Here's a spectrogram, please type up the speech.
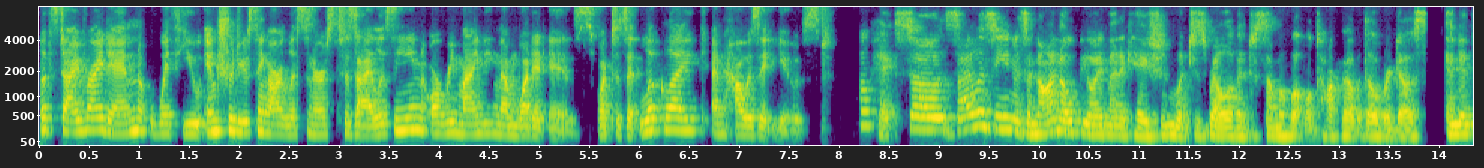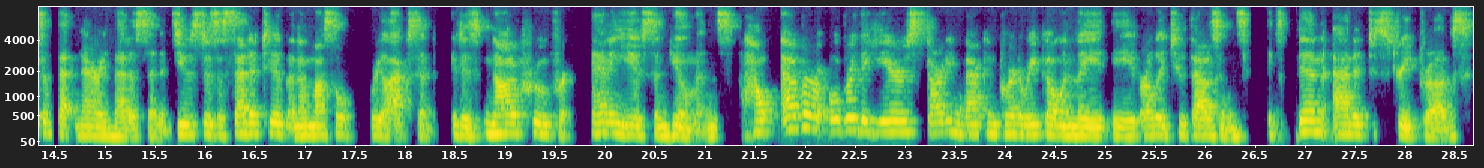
Let's dive right in with you introducing our listeners to xylazine or reminding them what it is. What does it look like and how is it used? Okay, so xylazine is a non opioid medication, which is relevant to some of what we'll talk about with overdose. And it's a veterinary medicine. It's used as a sedative and a muscle relaxant. It is not approved for any use in humans. However, over the years, starting back in Puerto Rico in the, the early 2000s, it's been added to street drugs,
